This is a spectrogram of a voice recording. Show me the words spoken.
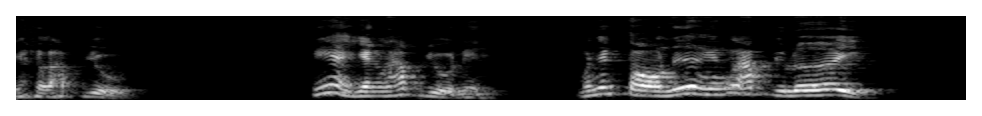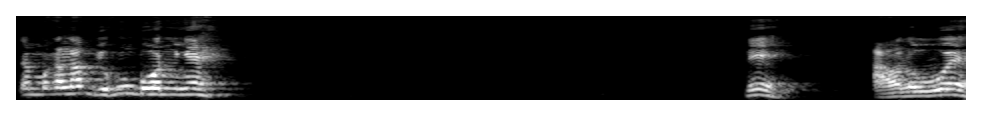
ยังรับอยู่ เนี่ยยังรับอยู่นี่ มันยังต่อเนื่องยังรับอยู่เลย แต่มันก็รับอยู่ข้างบนไง นี่ เอาละเว้ย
